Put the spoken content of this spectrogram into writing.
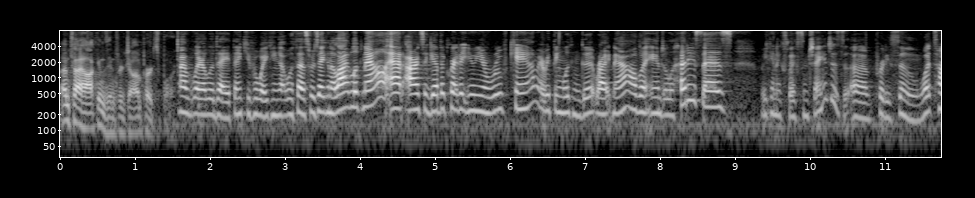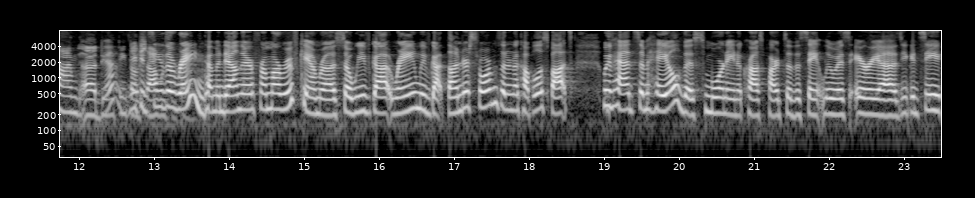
I'm Ty Hawkins in for John Pertzborn. I'm Blair Lede. Thank you for waking up with us. We're taking a live look now at our Together Credit Union roof cam. Everything looking good right now, but Angela Hutti says we can expect some changes uh, pretty soon. What time uh, do yeah, you think You can see the rain coming down there from our roof camera. So we've got rain, we've got thunderstorms and in a couple of spots. We've had some hail this morning across parts of the St. Louis area. As you can see,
